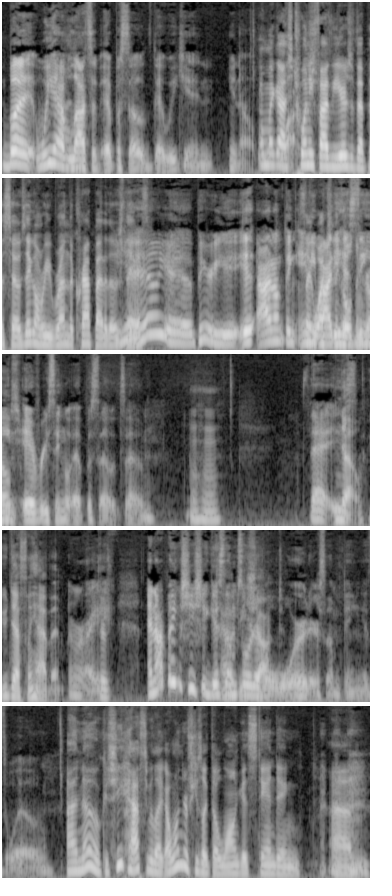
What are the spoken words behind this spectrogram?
But we have lots of episodes that we can, you know. Oh my gosh, watch. 25 years of episodes. They're gonna rerun the crap out of those yeah, things. hell yeah. Period. It, I don't think anybody has seen Girls. every single episode. So Mm-hmm. that is No, you definitely haven't. right. There's- And I think she should get some sort shocked. of award or something as well. I know, because she has to be like. I wonder if she's like the longest standing um,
